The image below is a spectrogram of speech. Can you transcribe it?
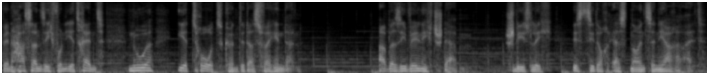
wenn Hassan sich von ihr trennt. Nur ihr Tod könnte das verhindern. Aber sie will nicht sterben. Schließlich ist sie doch erst 19 Jahre alt.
